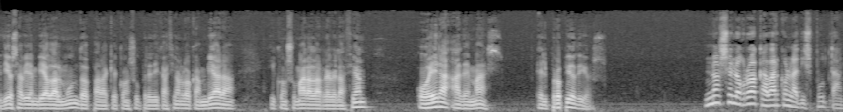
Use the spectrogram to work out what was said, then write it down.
Dios había enviado al mundo para que con su predicación lo cambiara y consumara la revelación? ¿O era además el propio Dios? No se logró acabar con la disputa.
